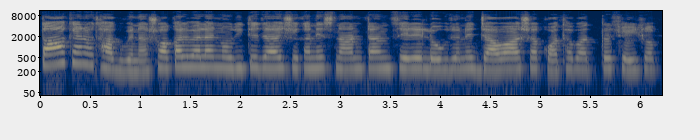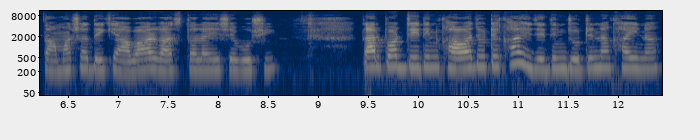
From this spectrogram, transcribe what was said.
তা কেন থাকবে না? সকালবেলায় নদীতে যাই, সেখানে স্নান টান সেরে লোকজনের যাওয়া আসা কথাবার্তা, সেই সব তামাশা দেখে আবার গাছতলায় এসে বসি। তারপর যেদিন খাওয়া জোটে খাই, যেদিন জোটে না খাই না।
